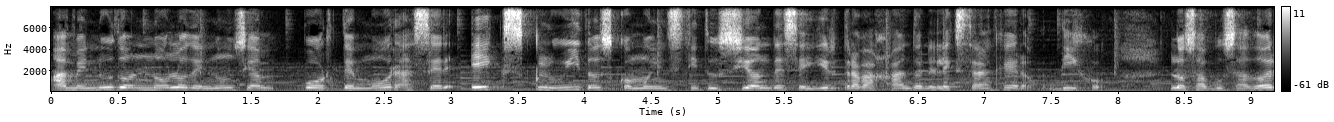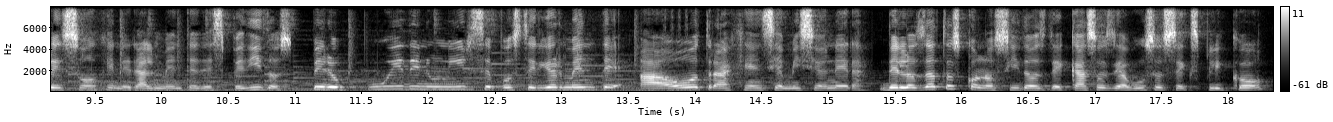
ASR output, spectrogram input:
a menudo no lo denuncian por temor a ser excluidos como institución de seguir trabajando en el extranjero, dijo. Los abusadores son generalmente despedidos, pero pueden unirse posteriormente a otra agencia misionera. De los datos conocidos de casos de abuso se explicó,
